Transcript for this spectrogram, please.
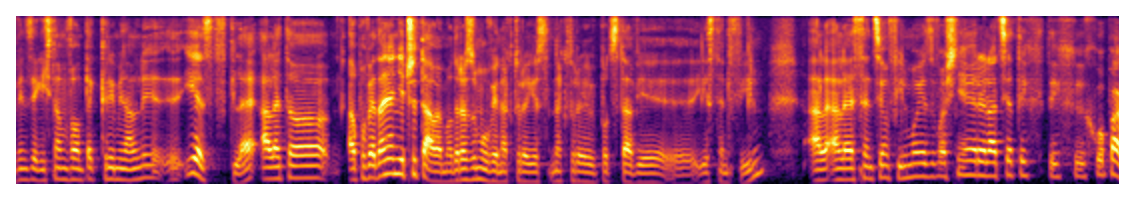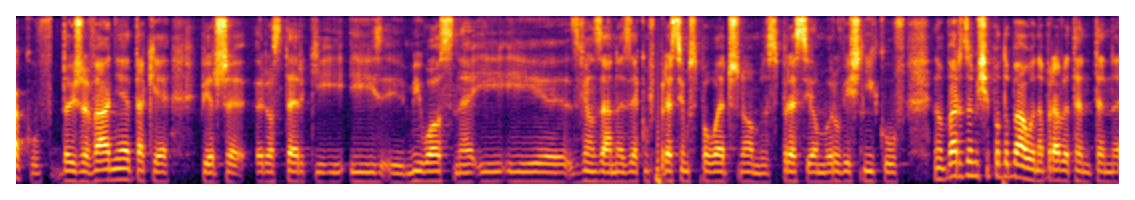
więc jakiś tam wątek kryminalny y, jest w tle, ale to opowiadania nie czytałem, od razu mówię, na której, jest, na której podstawie y, jest ten film, ale, ale esencją filmu jest właśnie relacja tych, tych chłopaków. Dojrzewanie, takie pierwsze rozterki i, i, i miłosne i, i związane z jakąś presją społeczną, społeczną, z presją rówieśników. No, bardzo mi się podobały naprawdę ten, ten e,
